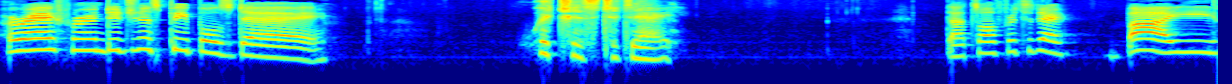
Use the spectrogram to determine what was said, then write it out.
Hooray for Indigenous Peoples Day! Which is today. That's all for today. Bye!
